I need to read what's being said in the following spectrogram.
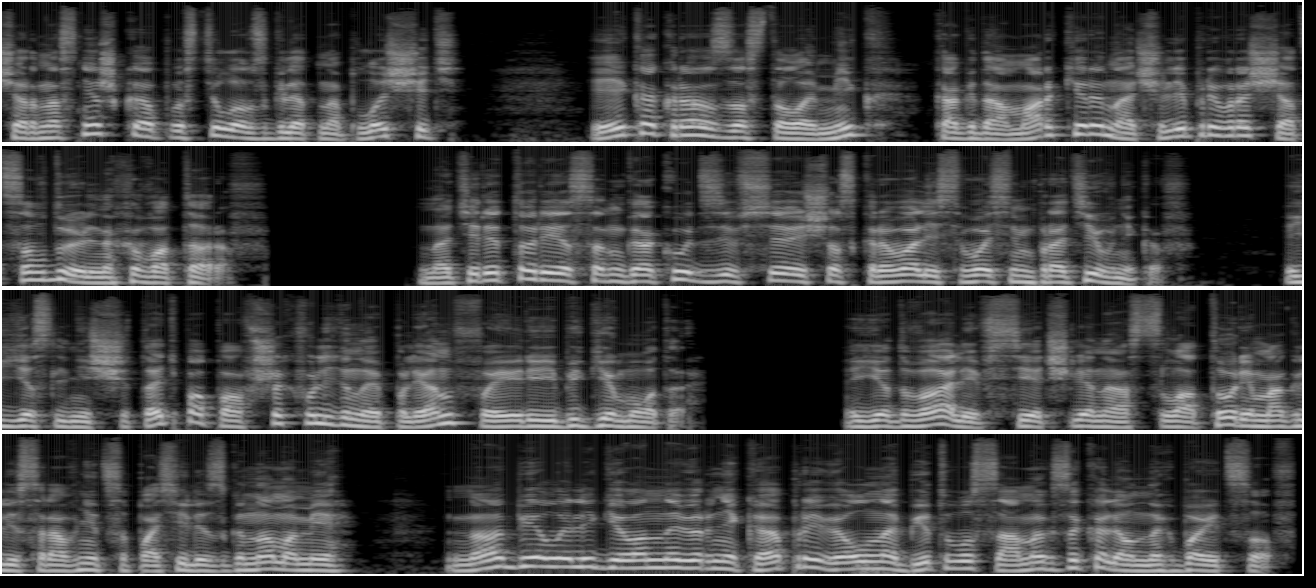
Черноснежка опустила взгляд на площадь и как раз застала миг, когда маркеры начали превращаться в дуэльных аватаров. На территории Сангакудзи все еще скрывались восемь противников, если не считать попавших в ледяной плен Фейри и Бегемота. Едва ли все члены Осциллатори могли сравниться по силе с гномами, но Белый Легион наверняка привел на битву самых закаленных бойцов.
